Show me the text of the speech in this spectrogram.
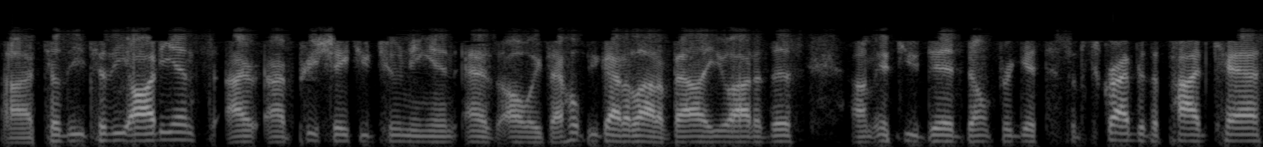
Uh, to the to the audience, I, I appreciate you tuning in as always. I hope you got a lot of value out of this. Um, if you did, don't forget to subscribe to the podcast,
